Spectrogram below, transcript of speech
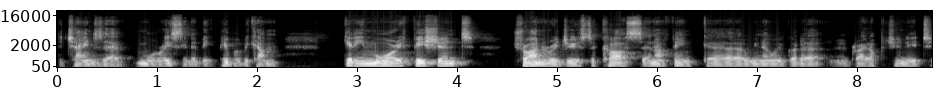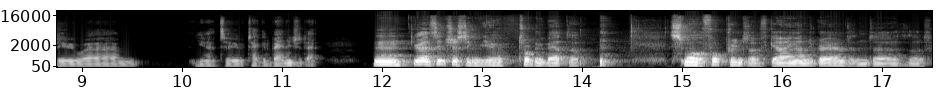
the changes that more recently, the people become getting more efficient, trying to reduce the costs, and I think uh, you know we've got a, a great opportunity to um, you know to take advantage of that. Mm, yeah, it's interesting. You're talking about the smaller footprint of going underground and uh, the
